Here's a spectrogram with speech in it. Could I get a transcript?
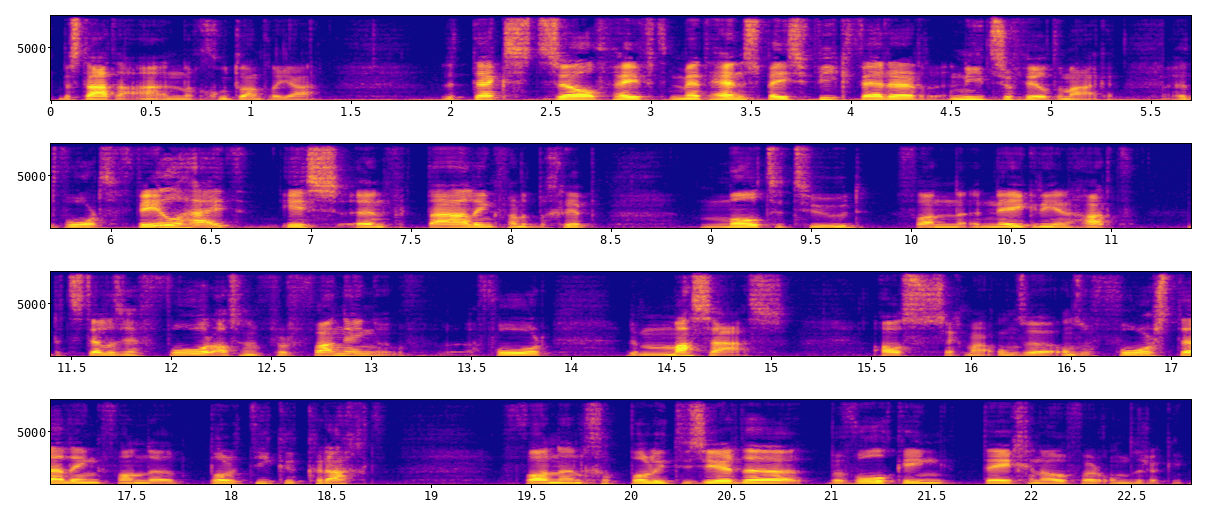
Bestaat al een goed aantal jaar. De tekst zelf heeft met hen specifiek verder niet zoveel te maken. Het woord veelheid is een vertaling van het begrip multitude van Negri en Hart. Dat stellen zij voor als een vervanging voor de massa's. Als zeg maar, onze, onze voorstelling van de politieke kracht van een gepolitiseerde bevolking tegenover onderdrukking.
